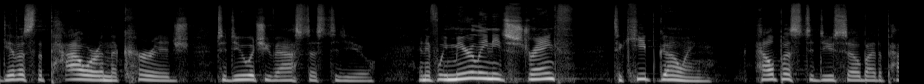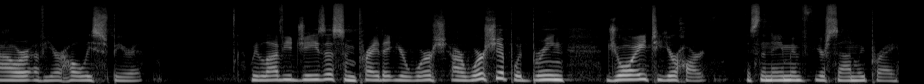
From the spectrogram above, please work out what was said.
Give us the power and the courage to do what you've asked us to do. And if we merely need strength to keep going, help us to do so by the power of your Holy Spirit. We love you, Jesus, and pray that your our worship would bring joy to your heart. It's the name of your Son we pray.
